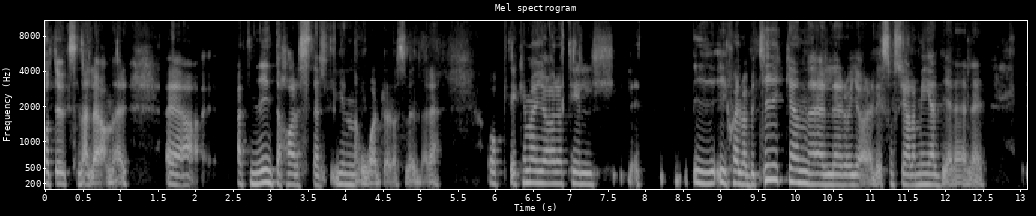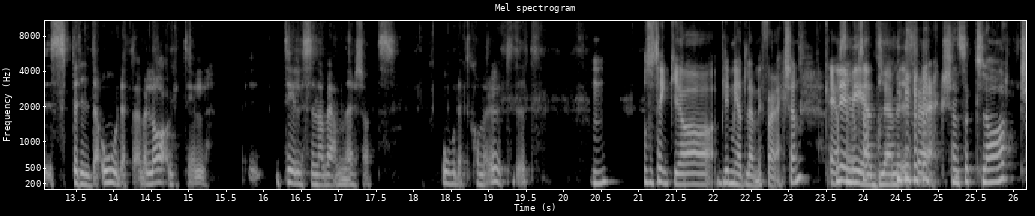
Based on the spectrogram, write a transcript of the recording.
fått ut sina löner? Eh, att ni inte har ställt in order och så vidare. Och det kan man göra till i, i själva butiken eller att göra det i sociala medier eller sprida ordet överlag till, till sina vänner så att ordet kommer ut dit. Mm. Och så tänker jag bli medlem i Fair Action. Bli medlem i Fair Action såklart.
